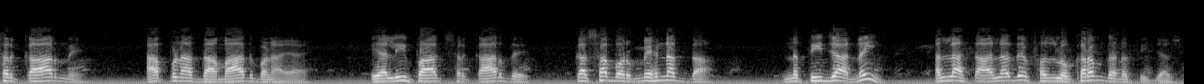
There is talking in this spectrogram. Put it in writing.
سرکار نے اپنا داماد بنایا ہے۔ یہ علی پاک سرکار دے کسب اور محنت دا نتیجہ نہیں، اللہ تعالی دے فضل و کرم دا نتیجہ سے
